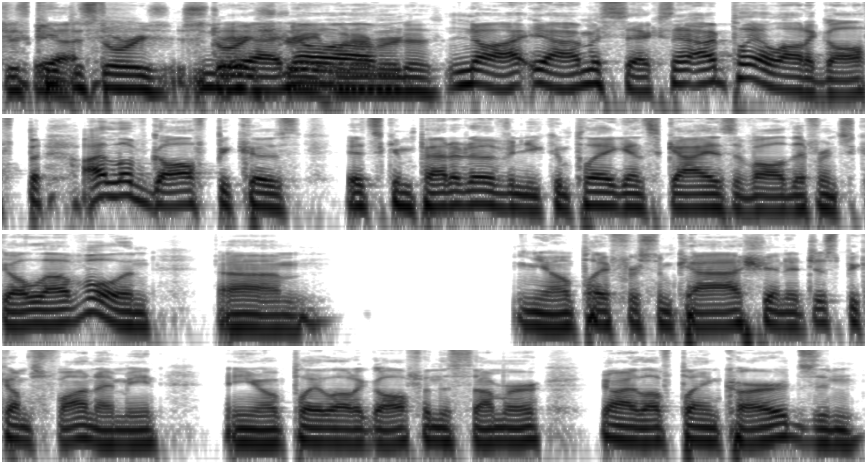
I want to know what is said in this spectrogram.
Just keep yeah. the stories story yeah, straight, no, whatever um, it is. No, I, yeah, I'm a six. I play a lot of golf, but I love golf because it's competitive and you can play against guys of all different skill level and. Um, you know, play for some cash and it just becomes fun. I mean, and, you know, play a lot of golf in the summer. You know, I love playing cards and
